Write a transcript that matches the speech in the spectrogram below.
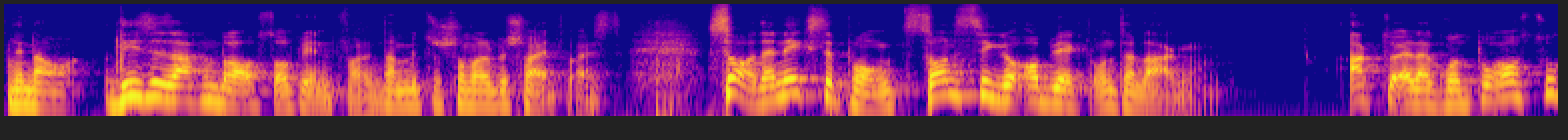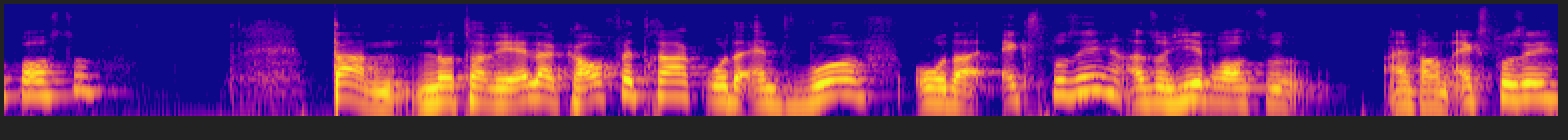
Genau, diese Sachen brauchst du auf jeden Fall, damit du schon mal Bescheid weißt. So, der nächste Punkt, sonstige Objektunterlagen. Aktueller Grundbuchauszug brauchst du. Dann notarieller Kaufvertrag oder Entwurf oder Exposé. Also hier brauchst du einfach ein Exposé.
